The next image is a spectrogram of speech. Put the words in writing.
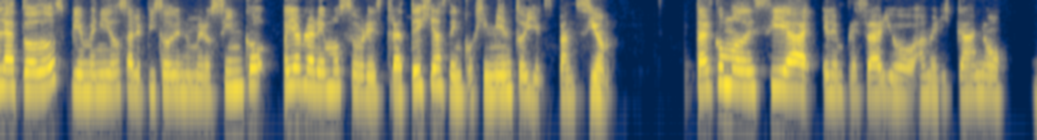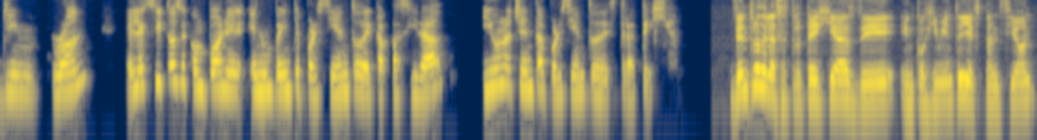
Hola a todos, bienvenidos al episodio número 5. Hoy hablaremos sobre estrategias de encogimiento y expansión. Tal como decía el empresario americano Jim Rohn, el éxito se compone en un 20% de capacidad y un 80% de estrategia. Dentro de las estrategias de encogimiento y expansión,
